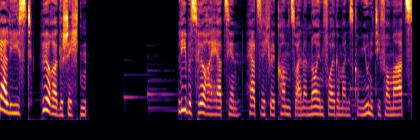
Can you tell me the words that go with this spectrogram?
Pia liest Hörergeschichten. Liebes Hörerherzchen, herzlich willkommen zu einer neuen Folge meines Community-Formats.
